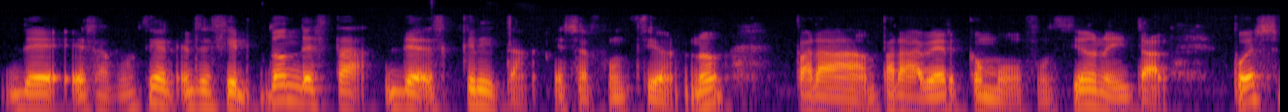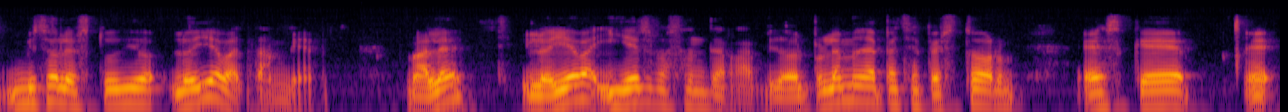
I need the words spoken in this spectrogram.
de esa función, es decir, dónde está descrita esa función, ¿no? Para, para ver cómo funciona y tal. Pues Visual Studio lo lleva también. ¿Vale? Y lo lleva y es bastante rápido. El problema de PHP Storm es que eh,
